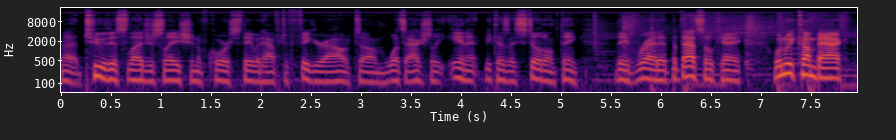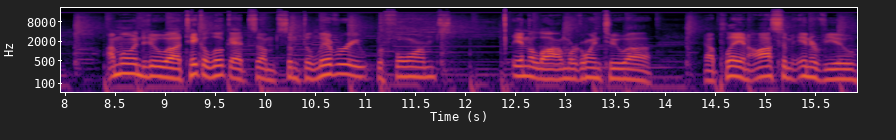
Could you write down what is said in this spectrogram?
uh, to this legislation. Of course, they would have to figure out um, what's actually in it because I still don't think they've read it, but that's okay. When we come back, I'm going to uh, take a look at some some delivery reforms in the law, and we're going to uh, uh play an awesome interview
